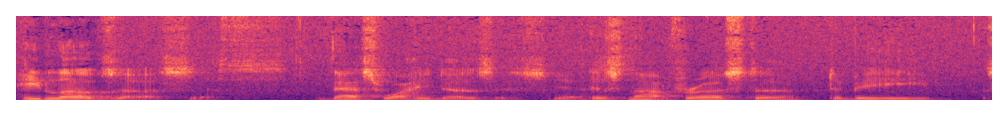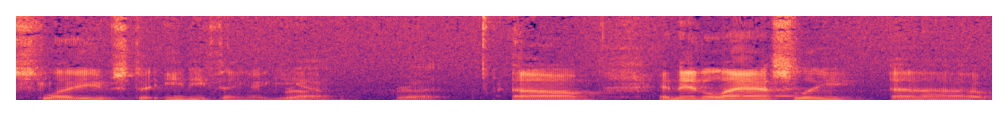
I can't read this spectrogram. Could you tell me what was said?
He loves us. Yes. That's why He does this. Yes. It's not for us to to be slaves to anything again. Right. Right. Um, and then lastly, uh,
